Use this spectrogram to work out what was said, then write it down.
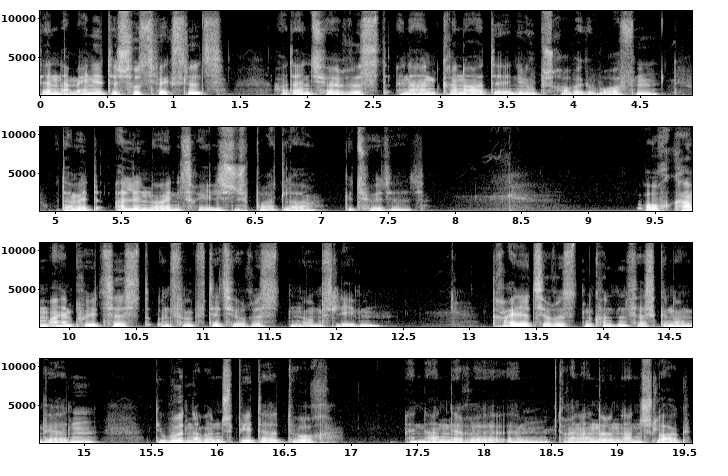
denn am Ende des Schusswechsels hat ein Terrorist eine Handgranate in den Hubschrauber geworfen und damit alle neun israelischen Sportler getötet. Auch kamen ein Polizist und fünf der Terroristen ums Leben. Drei der Terroristen konnten festgenommen werden, die wurden aber dann später durch, eine andere, ähm, durch einen anderen Anschlag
